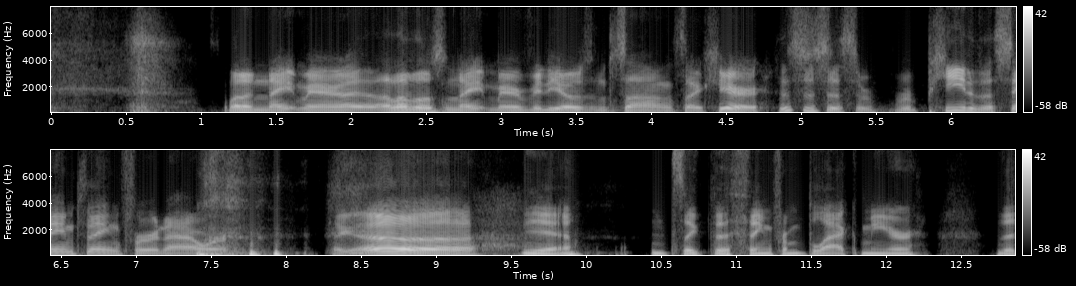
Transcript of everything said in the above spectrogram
what a nightmare! I, love those nightmare videos and songs. Like here, this is just a repeat of the same thing for an hour. like, uh. Yeah, it's like the thing from Black Mirror, the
